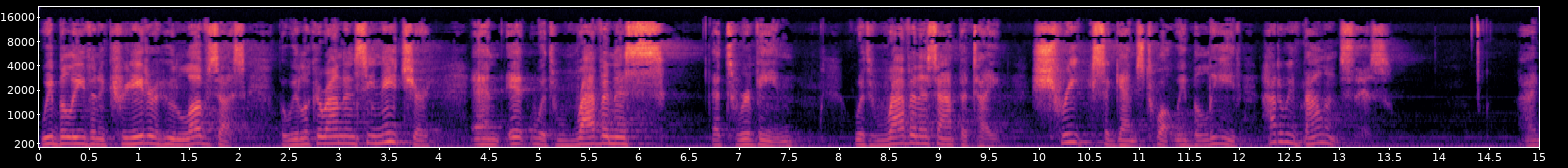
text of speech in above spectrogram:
We believe in a creator who loves us, but we look around and see nature and it with ravenous, that's ravine, with ravenous appetite, shrieks against what we believe. How do we balance this? I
